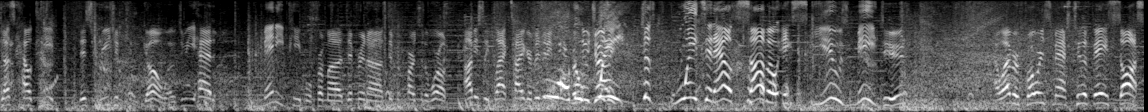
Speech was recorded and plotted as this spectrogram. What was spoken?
just how deep this region can go. We had many people from uh, different uh, different parts of the world. Obviously, Black Tiger visiting Whoa, from New Jersey. Weight. Just waits it out. Sabo, excuse me, dude. However, forward smash to the face. Sauce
